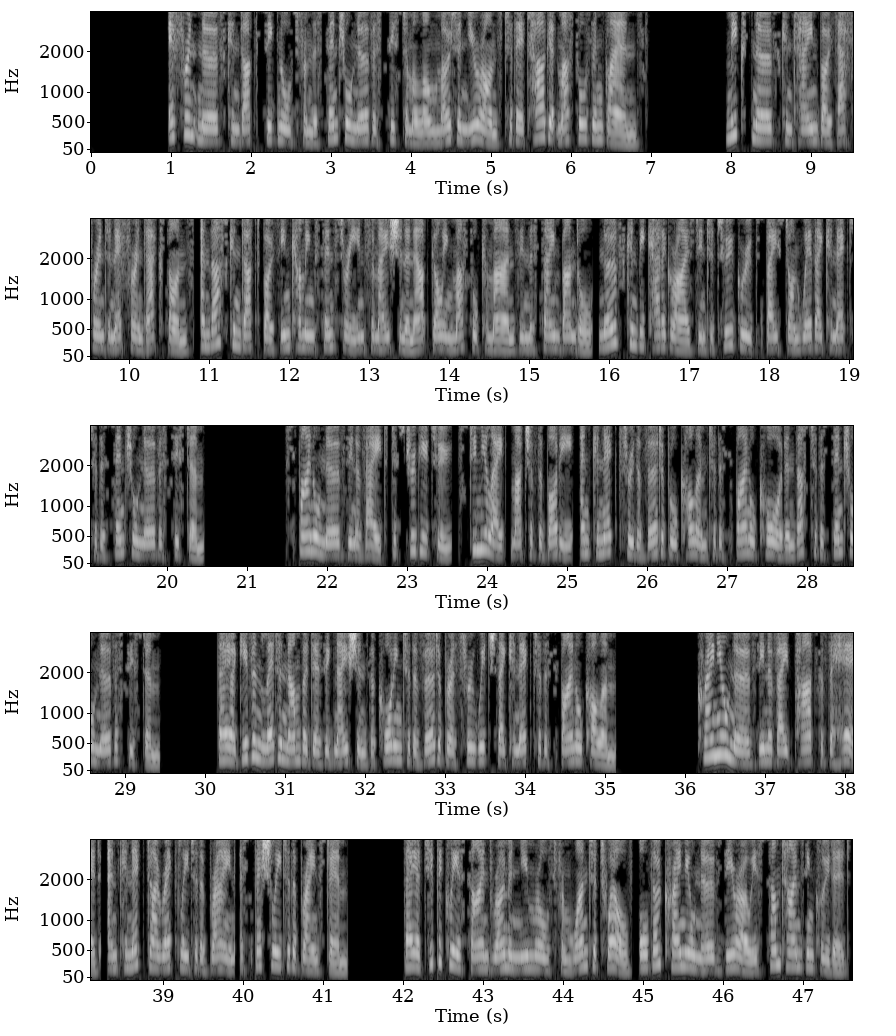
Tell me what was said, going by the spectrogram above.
Efferent nerves conduct signals from the central nervous system along motor neurons to their target muscles and glands. Mixed nerves contain both afferent and efferent axons, and thus conduct both incoming sensory information and outgoing muscle commands in the same bundle. Nerves can be categorized into two groups based on where they connect to the central nervous system. Spinal nerves innervate distribute to, stimulate much of the body, and connect through the vertebral column to the spinal cord and thus to the central nervous system. They are given letter number designations according to the vertebra through which they connect to the spinal column. Cranial nerves innervate parts of the head, and connect directly to the brain especially to the brainstem. They are typically assigned Roman numerals from 1 to 12, although cranial nerve 0 is sometimes included.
